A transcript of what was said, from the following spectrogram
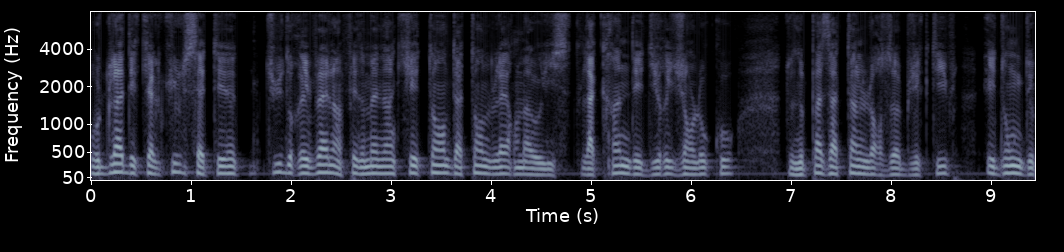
Au-delà des calculs, cette étude révèle un phénomène inquiétant datant de l'ère maoïste, la crainte des dirigeants locaux de ne pas atteindre leurs objectifs et donc de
